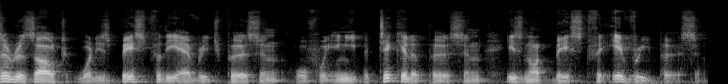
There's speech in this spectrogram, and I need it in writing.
a result, what is best for the average person or for any particular person is not best for every person.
